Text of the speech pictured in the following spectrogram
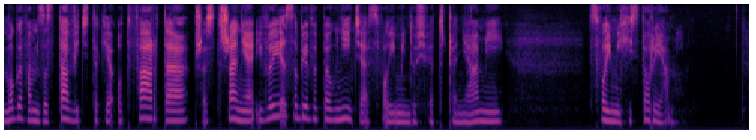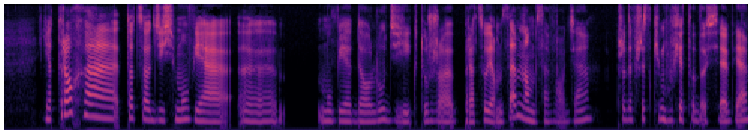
mogę Wam zostawić takie otwarte przestrzenie i Wy je sobie wypełnicie swoimi doświadczeniami, swoimi historiami. Ja trochę to, co dziś mówię, yy, mówię do ludzi, którzy pracują ze mną w zawodzie. Przede wszystkim mówię to do siebie,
